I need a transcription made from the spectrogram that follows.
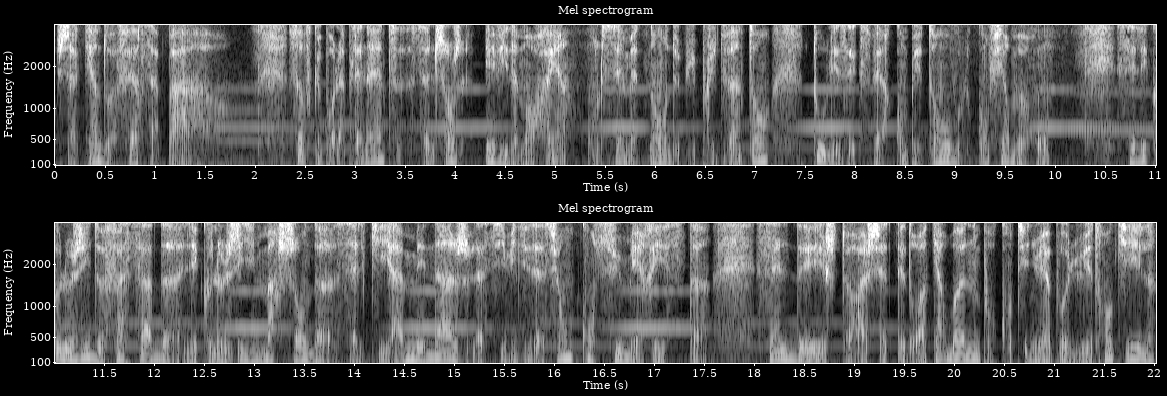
chacun doit faire sa part. Sauf que pour la planète, ça ne change évidemment rien. On le sait maintenant depuis plus de 20 ans, tous les experts compétents vous le confirmeront. C'est l'écologie de façade, l'écologie marchande, celle qui aménage la civilisation consumériste, celle des je te rachète tes droits carbone pour continuer à polluer tranquille,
